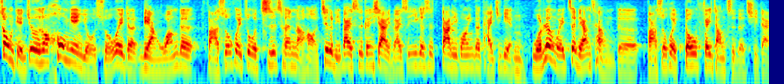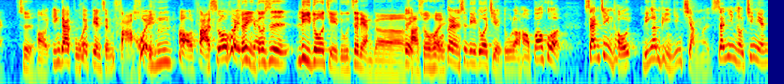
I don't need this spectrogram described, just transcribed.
重点就是说，后面有所谓的两王的法说会做支撑了哈。这个礼拜四跟下礼拜四，一个是大力光，一个台积电。嗯，我认为这两场的法说会都非常值得期待。是，哦，应该不会变成法会。嗯，好，法说会。所以你都是利多解读这两个法说会。我个人是利多解读了哈，包括三镜头，林恩平已经讲了，三镜头今年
